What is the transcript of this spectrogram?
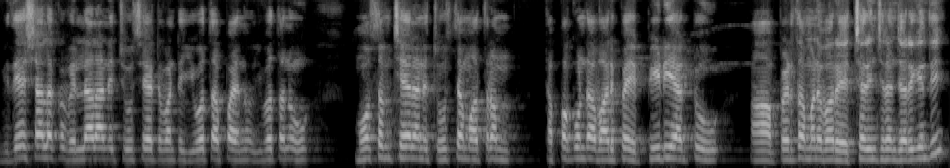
విదేశాలకు వెళ్ళాలని చూసేటువంటి యువత పైన యువతను మోసం చేయాలని చూస్తే మాత్రం తప్పకుండా వారిపై పీడీ యాక్టు పెడతామని వారు హెచ్చరించడం జరిగింది.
